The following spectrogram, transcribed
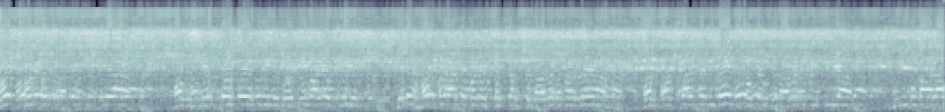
बहुत होने प्रदर्शन किया और क्षेत्रों को अपनी रोटी वाले भी जिन्हें हर प्रकार के बड़े सत्तर सजावट कर रहे हैं। और संस्थान में भी बहुत सत्तर सजावट की किया दीप माला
